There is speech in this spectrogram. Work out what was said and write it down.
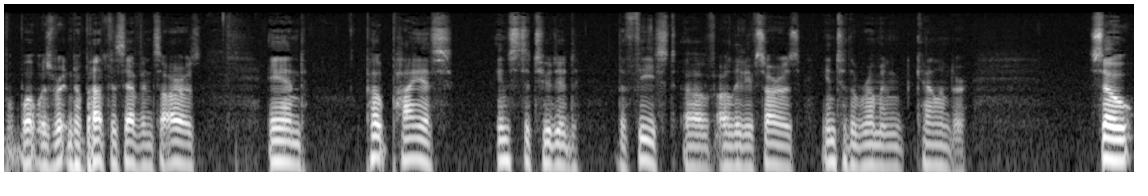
what was written about the seven sorrows, and Pope Pius instituted the feast of Our Lady of Sorrows into the Roman calendar. So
